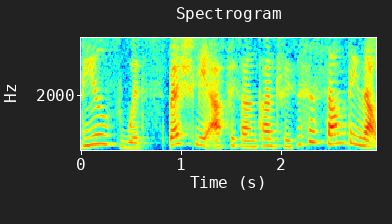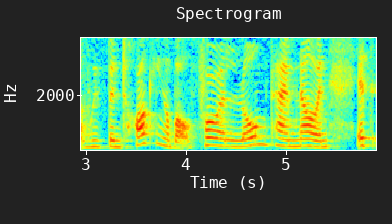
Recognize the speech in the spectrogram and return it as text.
deals with, especially African countries. This is something that we've been talking about for a long time now, and it's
